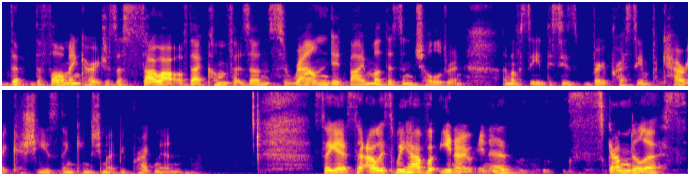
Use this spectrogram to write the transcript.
The, the four main characters are so out of their comfort zone, surrounded by mothers and children. And obviously, this is very prescient for Carrie because she is thinking she might be pregnant. So yeah, so Alice, we have you know in a scandalous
